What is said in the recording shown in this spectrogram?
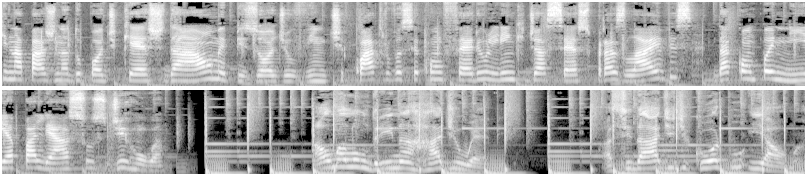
Aqui na página do podcast da Alma, episódio 24, você confere o link de acesso para as lives da companhia Palhaços de Rua. Alma Londrina Rádio Web. A cidade de corpo e alma.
